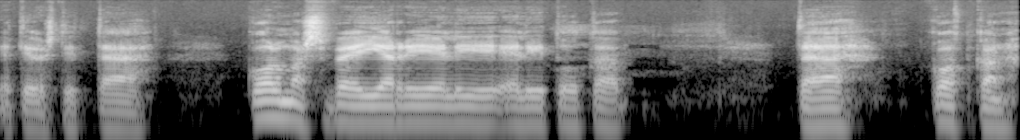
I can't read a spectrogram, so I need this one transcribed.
ja tietysti tämä kolmas veijari, eli, eli tuota, tämä Kotkan,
